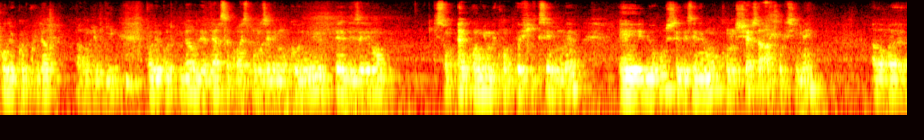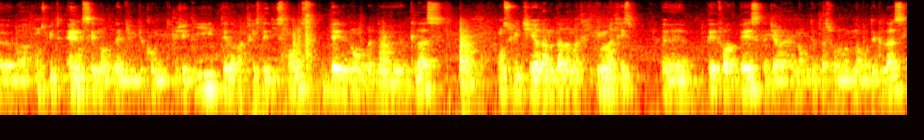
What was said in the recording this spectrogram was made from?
pour le code couleur, pardon, j'ai oublié. Pour le code couleur, le vert, ça correspond aux éléments connus. B, des éléments qui sont inconnus, mais qu'on peut fixer nous-mêmes. Et le rouge, c'est des éléments qu'on cherche à approximer. Alors, euh, bah, ensuite, n, c'est le nombre d'individus, comme j'ai dit, t, la matrice des distances, b, le nombre de classes. Ensuite, il y a lambda, une matrice euh, p fois b, c'est-à-dire le nombre de le nombre de classes,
